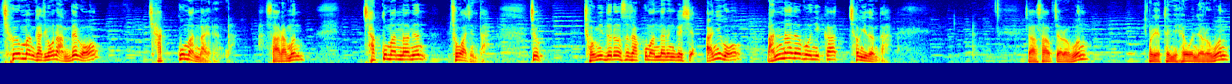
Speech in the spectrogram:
처음만 가지고는 안 되고 자꾸 만나야 된다. 사람은 자꾸 만나면 좋아진다. 즉 정이 들어서 자꾸 만나는 것이 아니고 만나다 보니까 정이 든다. 자 사업자 여러분, 우리 애터미 회원 여러분,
